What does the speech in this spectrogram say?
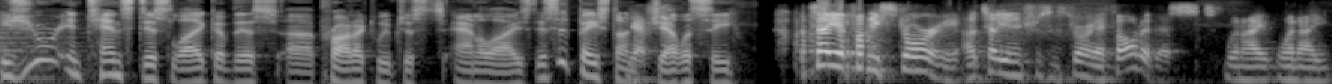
Is your intense dislike of this uh, product we've just analyzed, is it based on Yes. jealousy? I'll tell you a funny story. I'll tell you an interesting story. I thought of this when I when I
